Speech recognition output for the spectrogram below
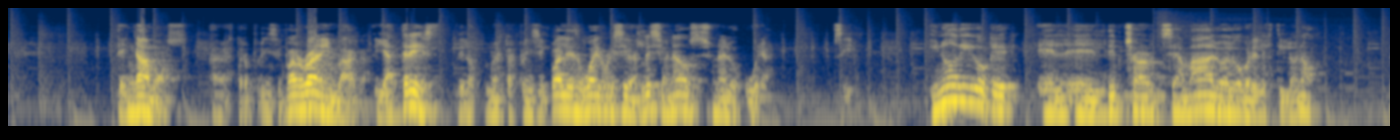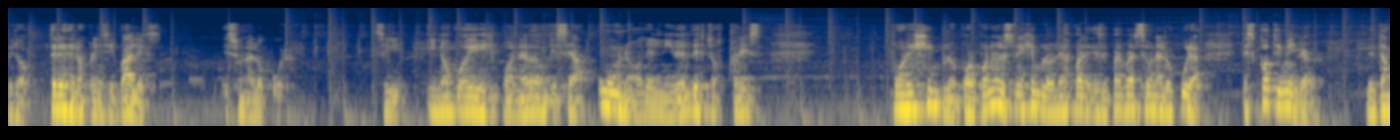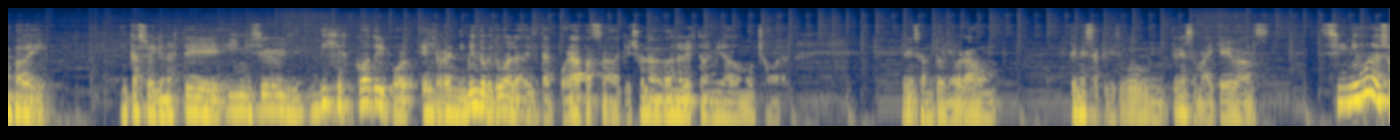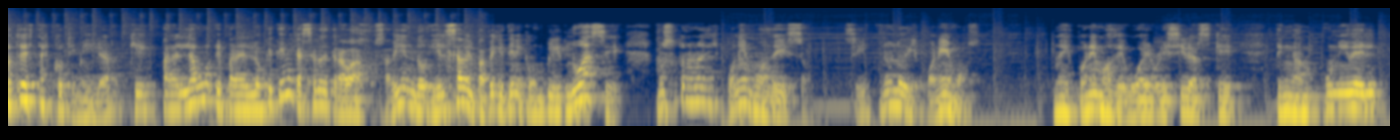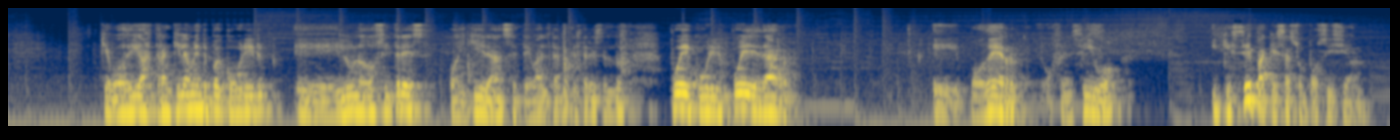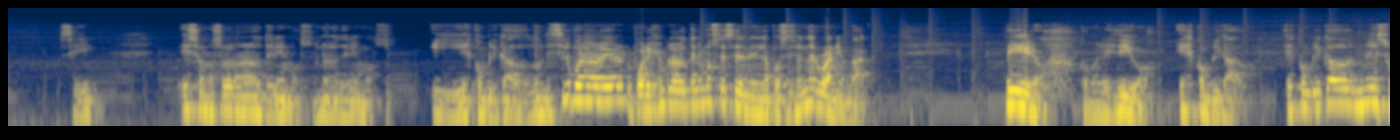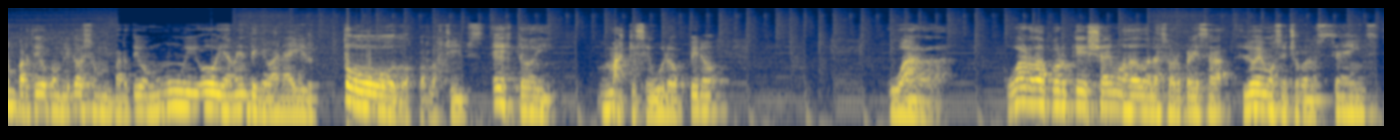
tengamos a nuestro principal running back y a tres de los, nuestros principales wide receivers lesionados es una locura. Sí. Y no digo que el, deep chart sea malo o algo por el estilo, no pero tres de los principales es una locura. ¿sí? Y no podéis disponer de aunque sea uno del nivel de estos tres. Por ejemplo, por ponerles un ejemplo, les parece una locura. Scotty Miller, de Tampa Bay. En caso de que no esté. dije Scotty por el rendimiento que tuvo la, temporada pasada, que yo la verdad no le he estado mirando mucho ahora. Tenés a Antonio Brown, tenés a Chris Godwin, tenés a Mike Evans, si ninguno de esos tres está Scotty Miller, que para, el eh, para lo que tiene que hacer de trabajo, sabiendo, y él sabe el papel que tiene que cumplir, lo hace. Nosotros no disponemos de eso, ¿sí? No lo disponemos. No disponemos de wide receivers que tengan un nivel que vos digas tranquilamente puede cubrir eh, el 1, 2 y 3, cualquiera, se te va el, 3, el 2, puede cubrir, puede dar eh, poder ofensivo y que sepa que esa es su posición. ¿sí? Eso nosotros no lo tenemos, no lo tenemos. Y es complicado. Donde sí lo podemos ver, por ejemplo, lo tenemos es en, la posición de running back. Pero, como les digo, es complicado. Es complicado, no es un partido complicado, es un partido muy obviamente que van a ir todos por los chips. Estoy más que seguro, pero guarda. Guarda porque ya hemos dado la sorpresa, lo hemos hecho con los Saints,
